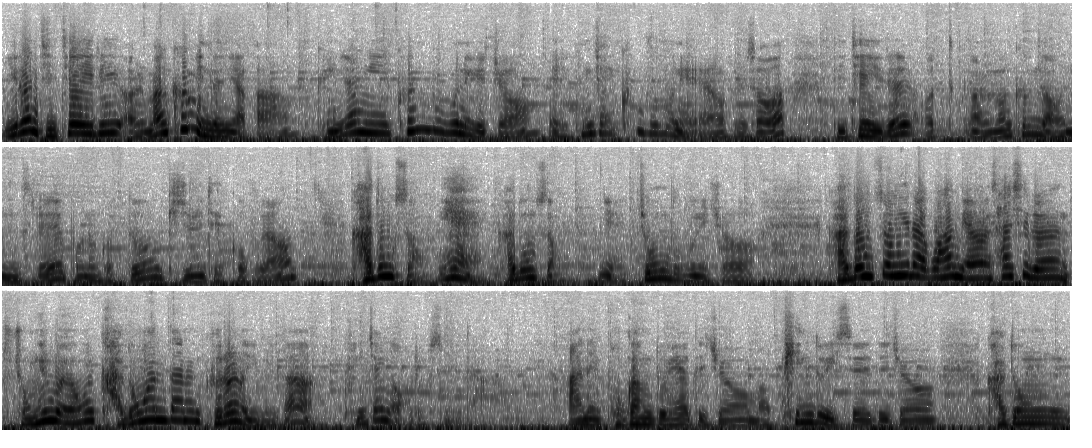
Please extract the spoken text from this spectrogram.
이런 디테일이 얼만큼 있느냐가 굉장히 큰 부분이겠죠. 예, 굉장히 큰 부분이에요. 그래서 디테일을 어떻게 얼만큼 넣었는지를 보는 것도 기준이 될 거고요. 가동성, 예, 가동성, 예, 좋은 부분이죠. 가동성이라고 하면 사실은 종이 모형을 가동한다는 그런 의미가 굉장히 어렵습니다. 안에 보강도 해야 되죠. 막 핀도 있어야 되죠. 가동을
